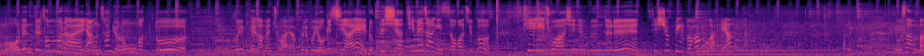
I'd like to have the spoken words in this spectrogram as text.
뭐 어른들 선물할 양산 이런 것도 구입해 가면 좋아요. 그리고 여기 지하에 루피시아 티 매장이 있어가지고 티 좋아하시는 분들은 티 쇼핑도 하고 가세요. 우산 봐.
